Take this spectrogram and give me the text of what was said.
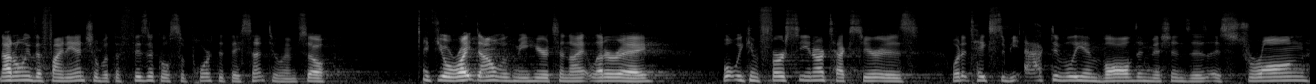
not only the financial but the physical support that they sent to him. So if you'll write down with me here tonight, letter A, what we can first see in our text here is what it takes to be actively involved in missions is a strong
